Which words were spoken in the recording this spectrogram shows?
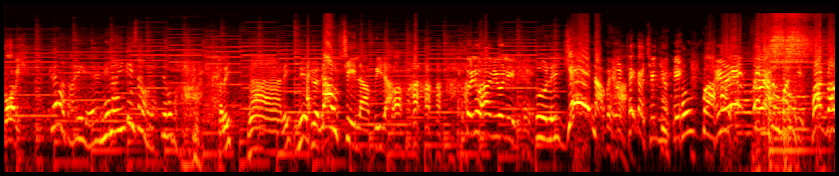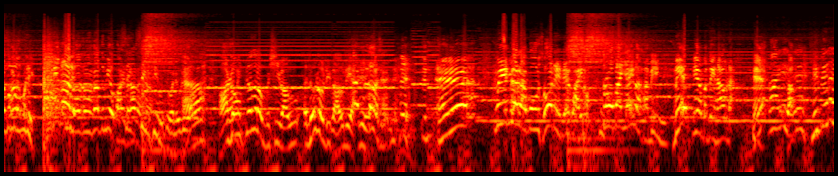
တော့ပြီ ကဲပါသားကြီးရဲ့နေလာရင်ကိစ္စကိုတော့ပြောပါဟာလေငါလေနင်းအတွက်လေတောက်ရှည်လာပေးတာဘယ်လိုဟာမျိုးလေးလဲဟိုလေရဲနာပဲဟာထက်ကချင်းချင်းဟုတ်ပါဟေးဟေးတော့မရှိဘာဘာလို့လဲမင်းကတော့ငါသမီးကိုပါတယ်လားစိတ်စိတ်ကိုဆိုလေဦးလားအလုံးပြောတော့မရှိပါဘူးအလုံးတော်လေးပါဦးလေဟဲ့ မင်းပြတာဘိုးဆိုးနေတယ်ကွာတော်မရိုက်ပါလားမင်းမင်းပြမသိထားဘူးလားဟမ်ဟာအေးနေပေးတဲ့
